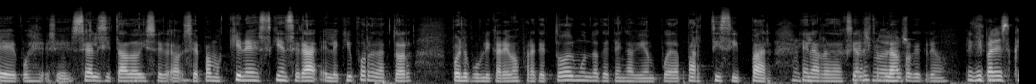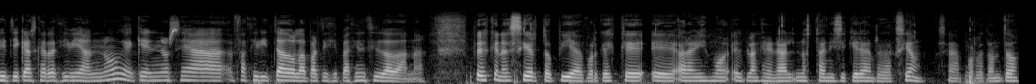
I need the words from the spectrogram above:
eh, pues se, ha licitado y sepamos quién es quién será el equipo redactor, pues lo publicaremos para que todo el mundo que tenga bien pueda participar en la redacción de este plan, porque creo. Principales críticas que recibían, ¿no? Que no se ha facilitado la participación ciudadana. Pero es que no es cierto, Pía, porque es que eh, ahora mismo el plan general no está ni siquiera en redacción. O sea, por lo tanto,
